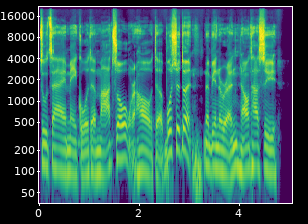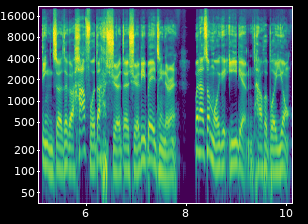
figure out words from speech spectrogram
住在美国的麻州，然后的波士顿那边的人，然后他是。顶着这个哈佛大学的学历背景的人，问他说某一个依恋他会不会用？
